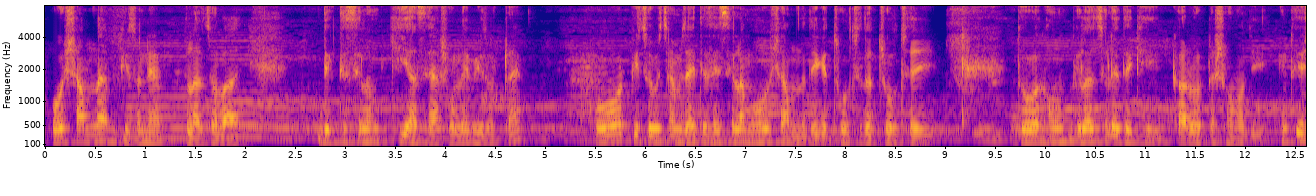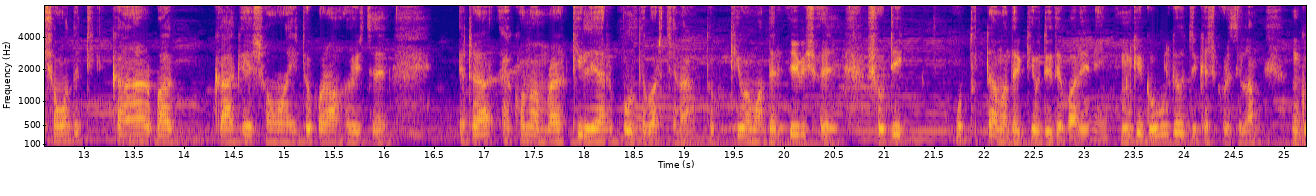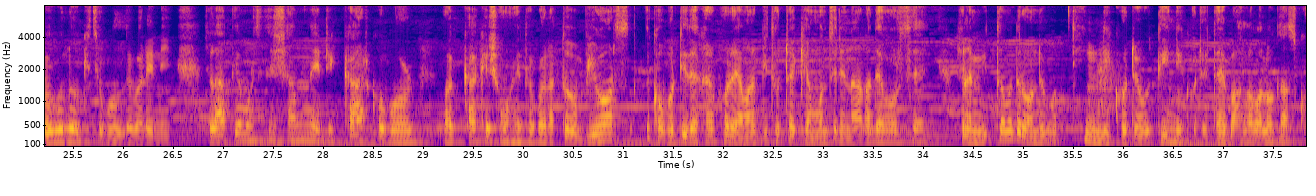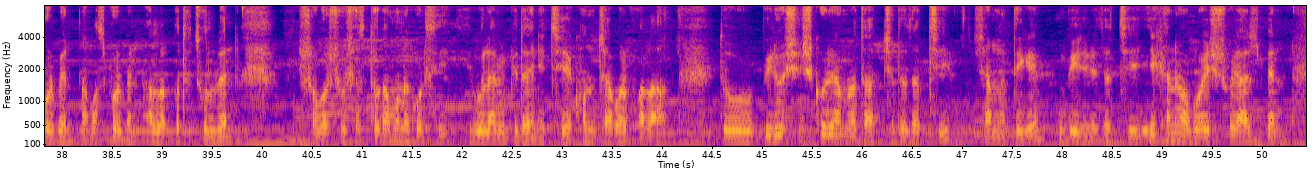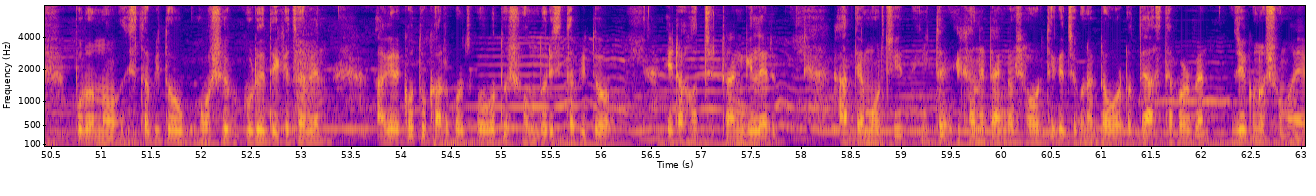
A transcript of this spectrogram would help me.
ওর সামনে আমি পিছনে ফেলা চলায় দেখতেছিলাম কি আছে আসলে ভিতরটায়। ওর পিছু পিছু আমি যাইতে চাইছিলাম ওর সামনে থেকে চলছে তো চলছেই। তো এখন পিলার চলে দেখি কারও একটা সমাধি। কিন্তু এই সমাধিটি কার বা কাকে সমাহিত করা হয়েছে, এটা এখনও আমরা ক্লিয়ার বলতে পারছি না। তো কেউ আমাদের এ বিষয়ে সঠিক উত্তরটা আমাদের কেউ দিতে পারেনি। এমনকি গুগলকেও জিজ্ঞেস করেছিলাম, গুগলও কিছু বলতে পারেনি। লাতিয়া মসজিদের সামনে এটি কার কবর বা কাকে সমাহিত করা? তো ভিউয়ার্স কবরটি দেখার পরে আমার ভিতরটা কেমন জানি নাড়া দেওয়া করছে তাহলে মৃত্যু আমাদের অতি নিকটে অতি নিকটে, তাই ভালো ভালো কাজ করবেন, নামাজ পড়বেন, আল্লাহর পথে চলবেন। সবার সুস্বাস্থ্য কামনা করছি বলে আমি বিদায় নিচ্ছি। এখন যাবার পালা। তো ভিডিও শেষ করে আমরা যাচ্ছি তো যাচ্ছি, সামনের দিকে বেরিয়ে যাচ্ছি। এখানে অবশ্যই আসবেন, পুরনো স্থাপিত অবশ্যই ঘুরে দেখে যাবেন। আগের কত কারুকার্য, কত সুন্দর স্থাপিত। এটা হচ্ছে টাঙ্গিলের হাতে মসজিদ। এটা এখানে টাঙ্গাইল শহর থেকে যে কোনো একটা অটোতে আসতে পারবেন যে কোনো সময়ে।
